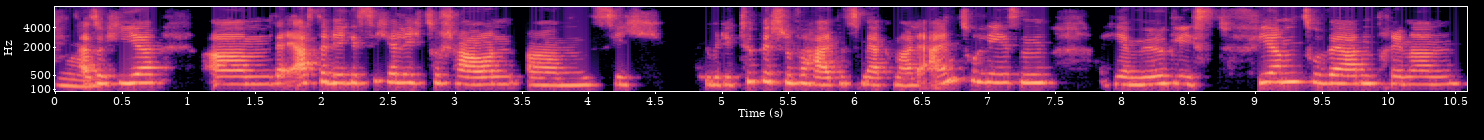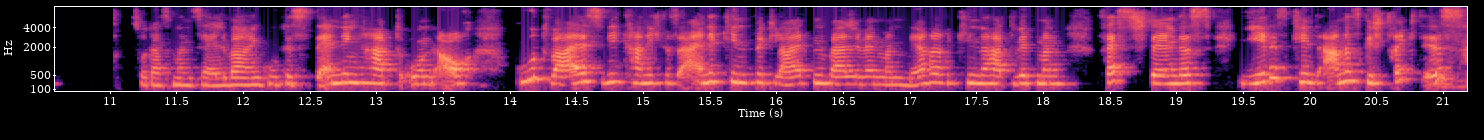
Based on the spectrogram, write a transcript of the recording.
Mhm. Also hier, ähm, der erste Weg ist sicherlich zu schauen, ähm, sich über die typischen Verhaltensmerkmale einzulesen, hier möglichst firm zu werden drinnen, so dass man selber ein gutes Standing hat und auch gut weiß, wie kann ich das eine Kind begleiten, weil wenn man mehrere Kinder hat, wird man feststellen, dass jedes Kind anders gestrickt ist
